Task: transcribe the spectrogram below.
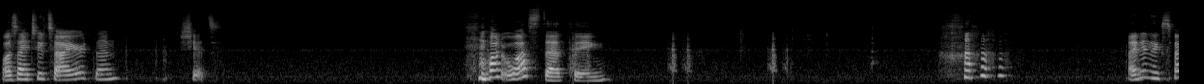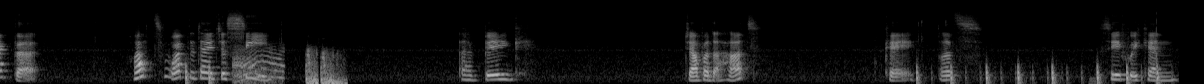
Was I too tired then? Shit. what was that thing? I didn't expect that. What? What did I just see? A big Jabba the Hutt? Okay, let's see if we can...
